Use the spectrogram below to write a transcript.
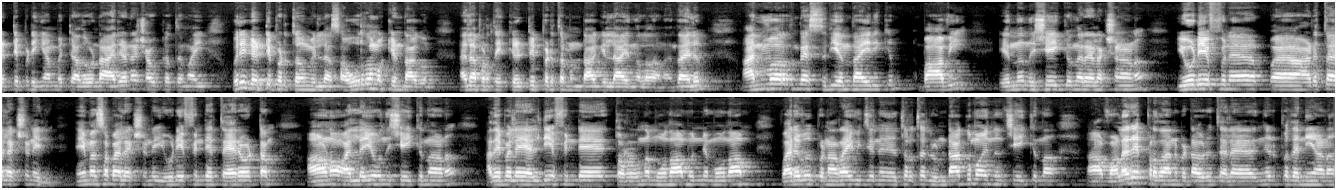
കെട്ടിപ്പിടിക്കാൻ പറ്റും. അതുകൊണ്ട് അരണ ഷൗക്കത്തുമായി ഒരു കെട്ടിപ്പിടുത്തവുമില്ല. സൗഹൃദമൊക്കെ ഉണ്ടാകും. അതിലപ്പുറത്തേക്ക് കെട്ടിപ്പിടുത്തം ഉണ്ടാകില്ല എന്നുള്ളതാണ്. എന്തായാലും അൻവറിന്റെ സ്ഥിതി എന്തായിരിക്കും? ഭാവി എന്ന് നിശ്ചയിക്കുന്ന ഒരു ഇലക്ഷനാണ്. യു ഡി എഫിന് അടുത്ത ഇലക്ഷനിൽ നിയമസഭാ ഇലക്ഷനിൽ യു ഡി എഫിന്റെ തേരോട്ടം ആണോ അല്ലയോ നിശ്ചയിക്കുന്നതാണ്. അതേപോലെ എൽ ഡി എഫിന്റെ തുടർന്ന് മൂന്നാം മുന്നേ മൂന്നാം വരവ് പിണറായി വിജയന്റെ നേതൃത്വത്തിൽ ഉണ്ടാകുമോ എന്ന് നിശ്ചയിക്കുന്ന വളരെ പ്രധാനപ്പെട്ട ഒരു തെരഞ്ഞെടുപ്പ് തന്നെയാണ്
